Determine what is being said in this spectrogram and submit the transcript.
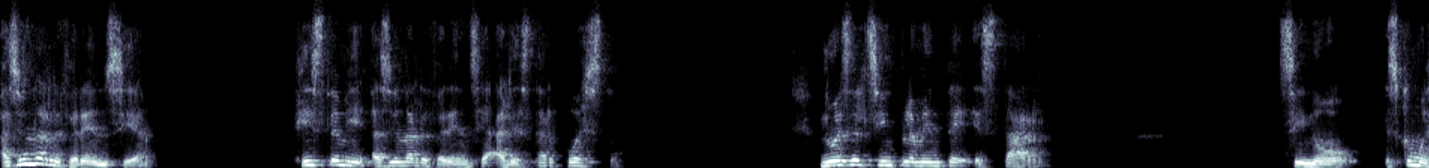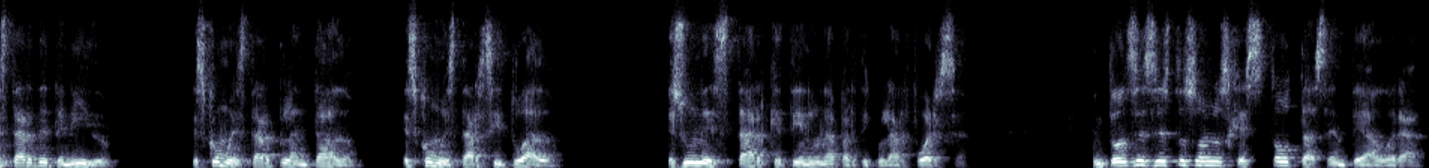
hace una referencia, histemi hace una referencia al estar puesto. No es el simplemente estar, sino es como estar detenido, es como estar plantado, es como estar situado. Es un estar que tiene una particular fuerza. Entonces, estos son los gestotas en Teagora,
